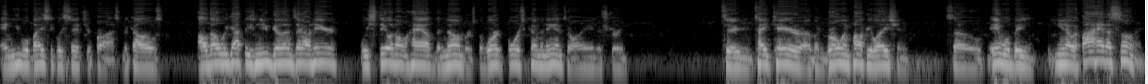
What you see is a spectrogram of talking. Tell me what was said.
and you will basically set your price because although we got these new guns out here, we still don't have the numbers, the workforce coming into our industry to take care of a growing population. So it will be, you know, if I had a son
